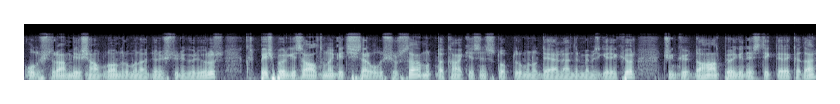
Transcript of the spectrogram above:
oluşturan bir şablon durumuna dönüştüğünü görüyoruz. 45 bölgesi altına geçişler oluşursa mutlaka kesin stop durumunu değerlendirmemiz gerekiyor. Çünkü daha alt bölge desteklere kadar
